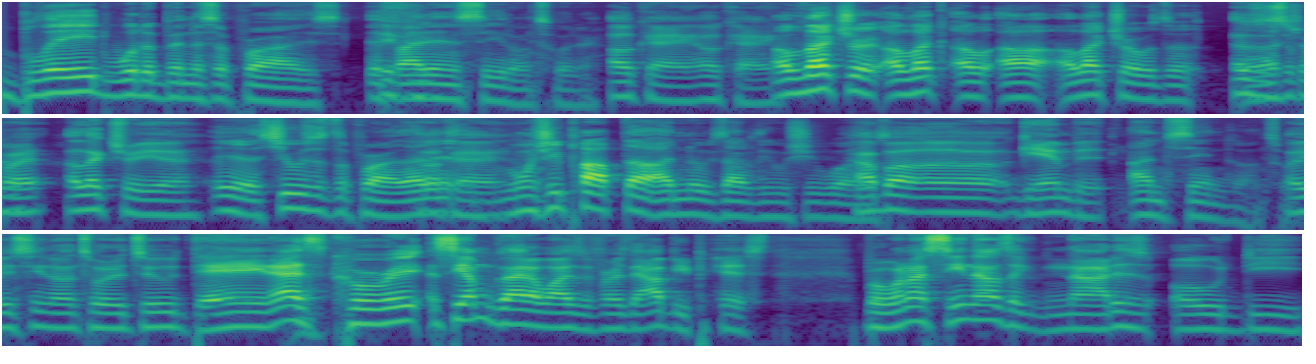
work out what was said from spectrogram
Blade would have been a surprise if, If I you- didn't see it on Twitter. Okay, okay. Elektra, Elec- uh, uh, Elektra was a. It was a surprise. Elektra, yeah. Yeah, she was a surprise. I Okay. When she popped out, I knew exactly who she was. How about uh Gambit? I'd seen it on Twitter. Oh, you seen it on Twitter too? Dang, that's crazy. See, I'm glad I watched the first day. I'd be pissed. But when I seen that, I was like, nah, this is OD.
